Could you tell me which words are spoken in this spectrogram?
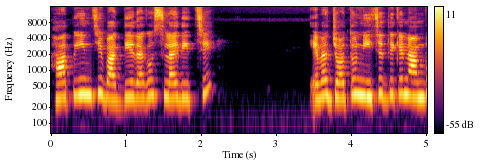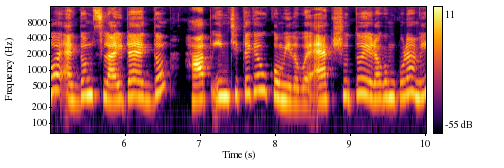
হাফ ইঞ্চি বাদ দিয়ে দেখো সেলাই দিচ্ছি। এবার যত নিচের দিকে নামবো, একদম সেলাইটা একদম হাফ ইঞ্চি থেকেও কমিয়ে দেবো। এক সুতো এরকম করে আমি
